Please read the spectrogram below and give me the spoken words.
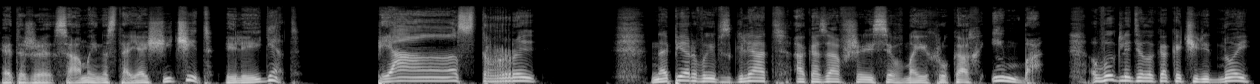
Это же самый настоящий чит, или и нет? «Пястры!» На первый взгляд, оказавшаяся в моих руках имба, выглядела как очередной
